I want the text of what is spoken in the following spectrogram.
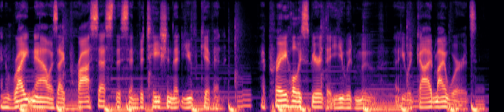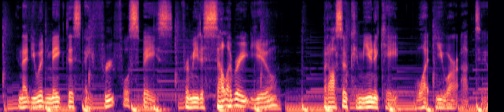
And right now, as I process this invitation that you've given, I pray, Holy Spirit, that you would move, that you would guide my words, and that you would make this a fruitful space for me to celebrate you, but also communicate what you are up to.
